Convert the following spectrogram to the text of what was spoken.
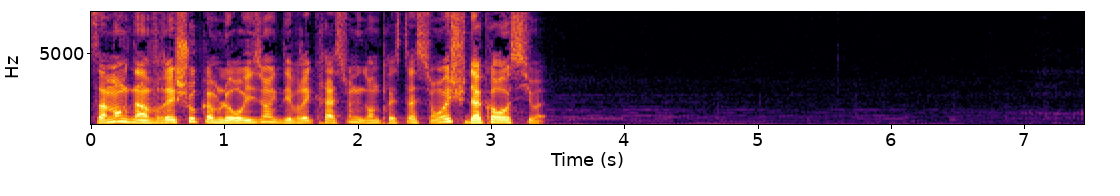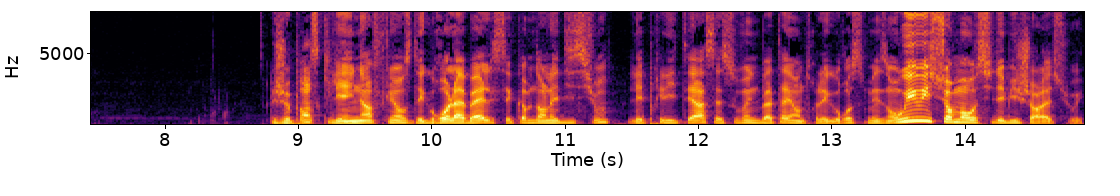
Ça manque d'un vrai show comme l'Eurovision avec des vraies créations et de grandes prestations. Oui, je suis d'accord aussi, ouais. Je pense qu'il y a une influence des gros labels, c'est comme dans l'édition. Les prix littéraires, c'est souvent une bataille entre les grosses maisons. Oui, oui, sûrement aussi des bicheurs là-dessus, oui.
